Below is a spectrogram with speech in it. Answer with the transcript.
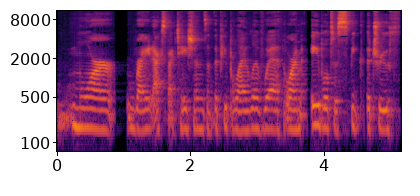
more right expectations of the people I live with or I'm able to speak the truth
